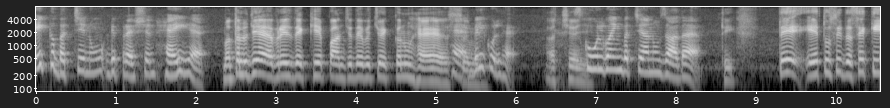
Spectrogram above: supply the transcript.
ਇੱਕ ਬੱਚੇ ਨੂੰ ਡਿਪਰੈਸ਼ਨ ਹੈ ਹੀ ਹੈ। ਮਤਲਬ ਜੇ ਐਵਰੇਜ ਦੇਖੀਏ ਪੰਜ ਦੇ ਵਿੱਚੋਂ ਇੱਕ ਨੂੰ ਹੈ ਇਸ ਹੈ ਬਿਲਕੁਲ ਹੈ। ਅੱਛਾ ਜੀ। ਸਕੂਲ ਗੋਇੰਗ ਬੱਚਿਆਂ ਨੂੰ ਜ਼ਿਆਦਾ ਹੈ। ਠੀਕ। ਤੇ ਇਹ ਤੁਸੀਂ ਦੱਸੇ ਕਿ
